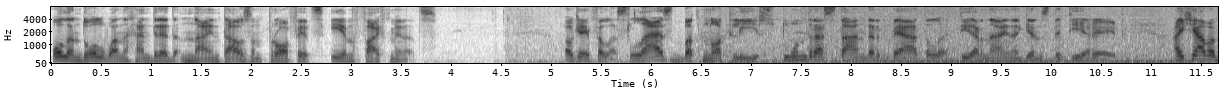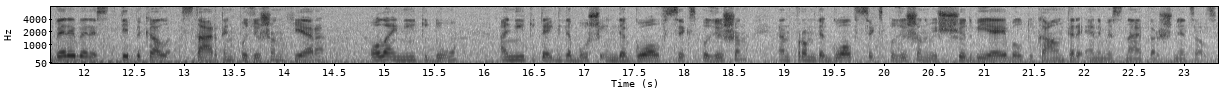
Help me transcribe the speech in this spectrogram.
All in all, 109,000 profits in 5 minutes. Okay, fellas, last but not least, Tundra Standard Battle Tier 9 against the Tier 8. I have a very, very typical starting position here. All I need to do I need to take the bush in the Golf 6 position and from the Golf 6 position we should be able to counter enemy sniper schnitzels.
